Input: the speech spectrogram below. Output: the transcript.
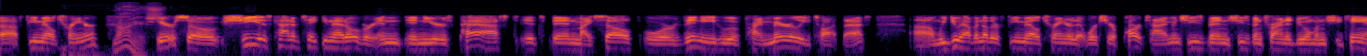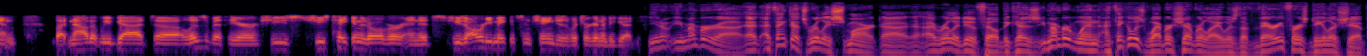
uh, female trainer Nice. here, so she is kind of taking that over. In in years past, it's been myself or Vinny who have primarily taught that. Um, we do have another female trainer that works here part time, and she's been she's been trying to do them when she can. But now that we've got uh, Elizabeth here, she's she's taking it over, and it's she's already making some changes, which are going to be good. You know, you remember? Uh, I, I think that's really smart. Uh, I really do, Phil, because you remember when I think it was Weber Chevrolet was the very first dealership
